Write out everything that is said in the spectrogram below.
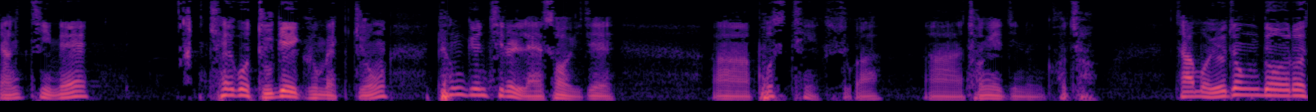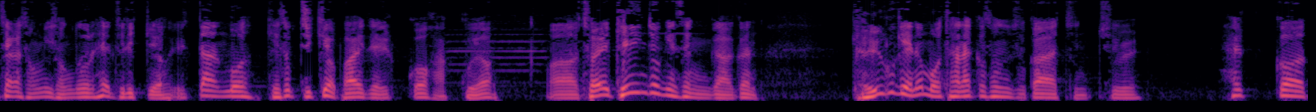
양 팀의 최고 두 개의 금액 중 평균치를 내서 이제 아, 포스팅 액수가 아, 정해지는 거죠. 자, 뭐, 요 정도로 제가 정리 정돈을 해드릴게요. 일단 뭐, 계속 지켜봐야 될 것 같고요. 어, 저의 개인적인 생각은 결국에는 뭐, 다나카 선수가 진출할 것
